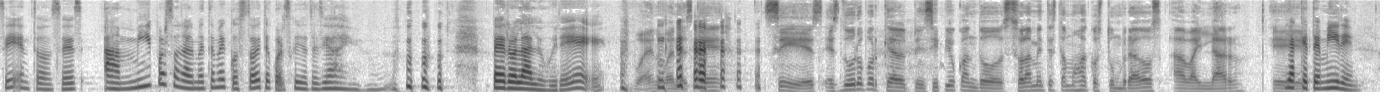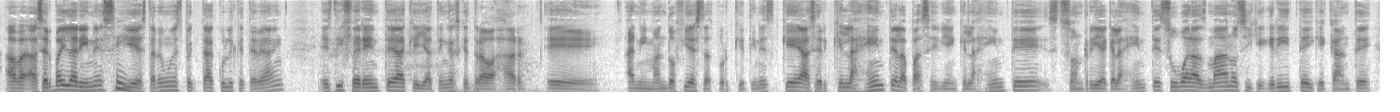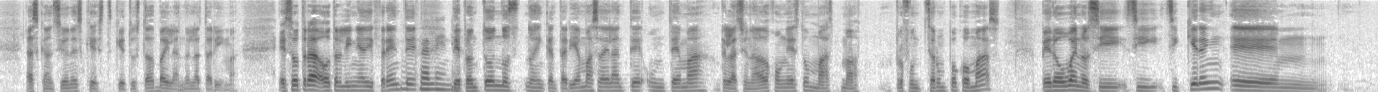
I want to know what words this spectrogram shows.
¿sí? Entonces, a mí personalmente me costó, y te acuerdas que yo te decía, ay, pero la logré. Bueno, bueno, es que sí, es, es, duro porque al principio cuando solamente estamos acostumbrados a bailar... y a que te miren. A, ser bailarines y estar en un espectáculo y que te vean, es diferente a que ya tengas que trabajar eh, animando fiestas, porque tienes que hacer que la gente la pase bien, que la gente sonría, que la gente suba las manos y que grite y que cante las canciones que, que tú estás bailando en la tarima. Es otra, otra línea diferente. De pronto nos, nos, encantaría más adelante un tema relacionado con esto, más, más profundizar un poco más. Pero bueno, si, si, si quieren eh,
